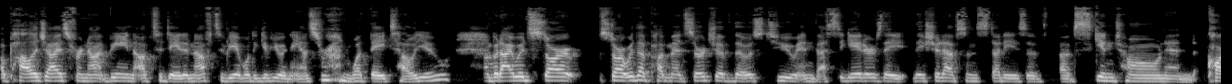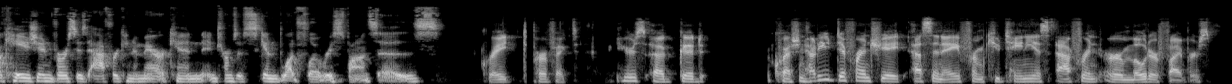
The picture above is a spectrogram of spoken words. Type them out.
apologize for not being up to date enough to be able to give you an answer on what they tell you. Um, but I would start start with a PubMed search of those two investigators. They they should have some studies of, of skin tone and Caucasian versus African American in terms of skin blood flow responses. Great, perfect. Here's a good question. How do you differentiate SNA from cutaneous afferent or motor fibers?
